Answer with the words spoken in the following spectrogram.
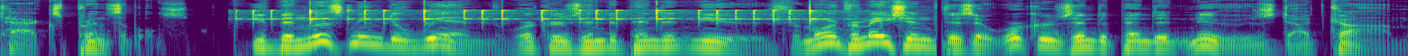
tax principles. You've been listening to WIN, Workers Independent News. For more information, visit workersindependentnews.com.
